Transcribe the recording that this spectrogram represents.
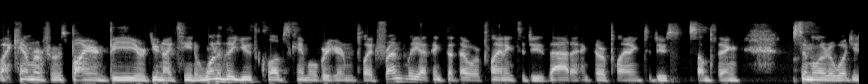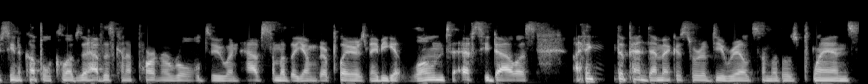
I can't remember if it was Bayern B or U19. One of the youth clubs came over here and played friendly. I think that they were planning to do that. I think they were planning to do something similar to what you've seen a couple of clubs that have this kind of partner role do and have some of the younger players maybe get loaned to FC Dallas. I think the pandemic has sort of derailed some of those plans.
